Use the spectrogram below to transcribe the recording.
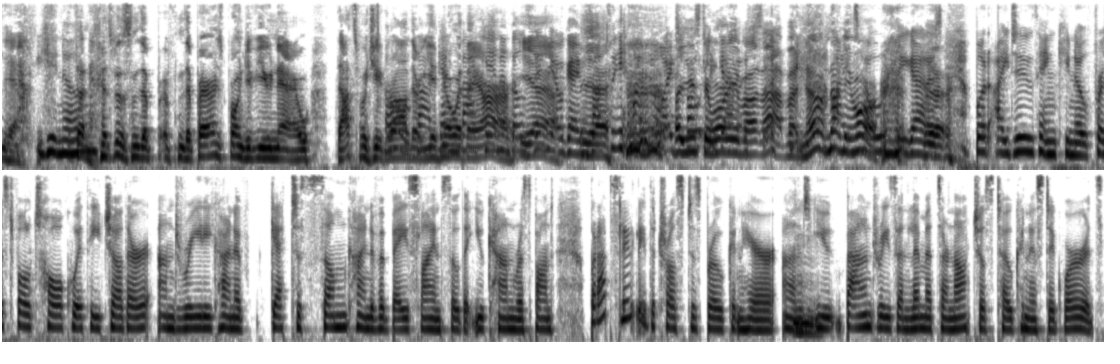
Yeah, you know, from the from the parents' point of view now, that's what you'd oh, rather. God, you'd know what they are. yeah, video games. Yeah. yeah I, know, I, I totally used to worry about that, but no, not I anymore. Totally get it. But I do think you know, first of all, talk with each other and really kind of get to some kind of a baseline so that you can respond. But absolutely, the trust is broken here, and mm. you boundaries and limits are not just tokenistic words.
